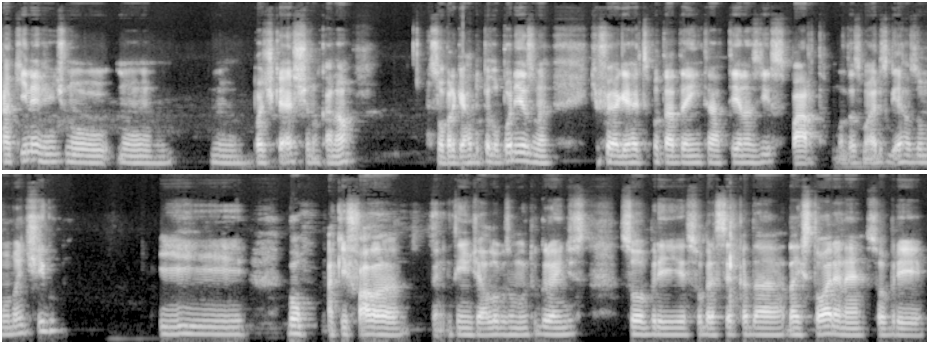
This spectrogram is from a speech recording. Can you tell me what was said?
aqui, né, gente, no, no, no podcast, no canal sobre a Guerra do Peloponeso, né, que foi a guerra disputada entre Atenas e Esparta, uma das maiores guerras do mundo antigo. E, bom, aqui fala, tem, tem diálogos muito grandes sobre, sobre acerca da, da história, né, sobre,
